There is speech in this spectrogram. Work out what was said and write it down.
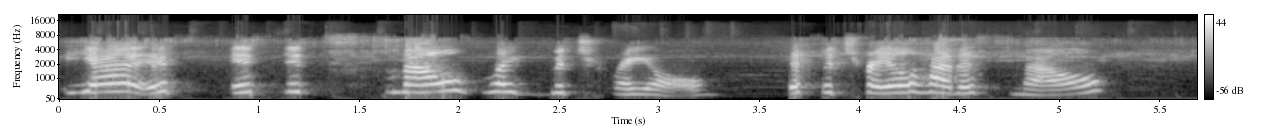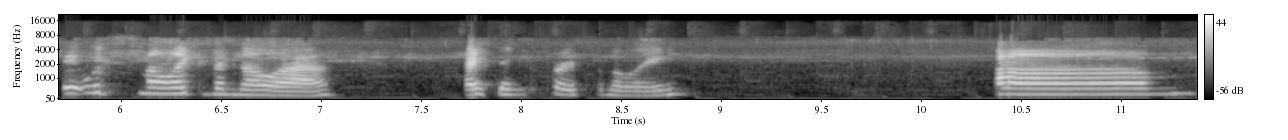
yeah. It it it smells like betrayal. If betrayal had a smell, it would smell like vanilla. I think personally. Um,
